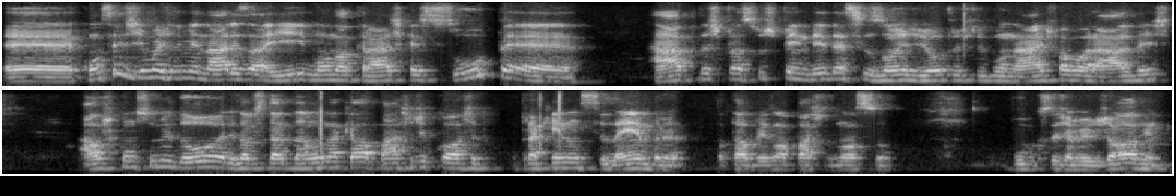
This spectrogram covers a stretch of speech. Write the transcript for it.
é, umas liminares aí monocráticas super rápidas para suspender decisões de outros tribunais favoráveis aos consumidores, aos cidadãos naquela parte de costa. Para quem não se lembra, ou talvez uma parte do nosso público seja meio jovem,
